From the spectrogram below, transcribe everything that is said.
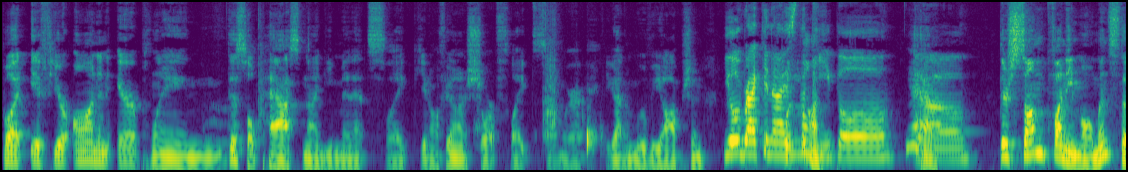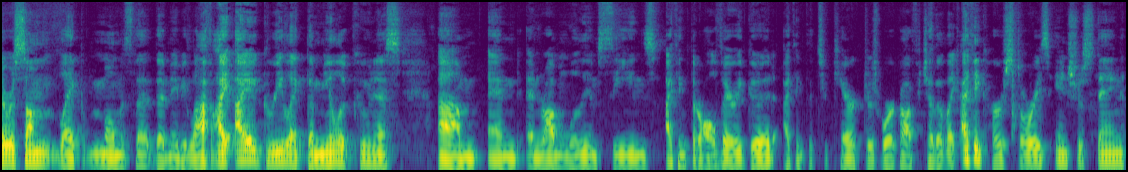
but if you're on an airplane, this will pass 90 minutes. Like you know, if you're on a short flight somewhere, you got a movie option. You'll recognize the on. people. You Yeah. know. there's some funny moments. There were some like moments that that made me laugh. I I agree. Like the Mila Kunis um and and Robin Williams scenes. I think they're all very good. I think the two characters work off each other. Like I think her story's interesting.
